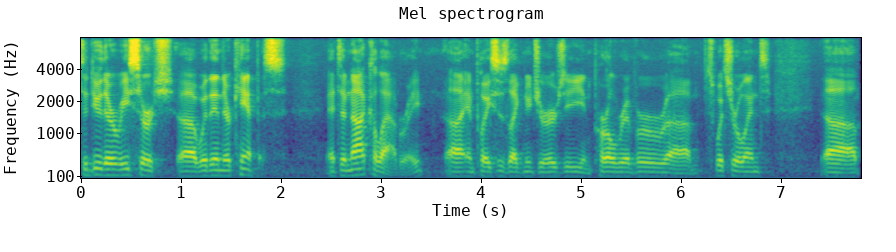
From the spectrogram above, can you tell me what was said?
to do their research uh, within their campus and to not collaborate uh, in places like New Jersey and Pearl River, um, Switzerland. Um,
